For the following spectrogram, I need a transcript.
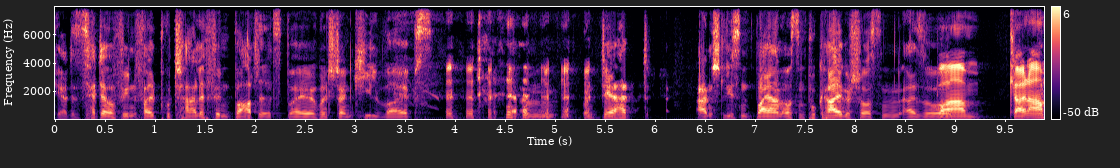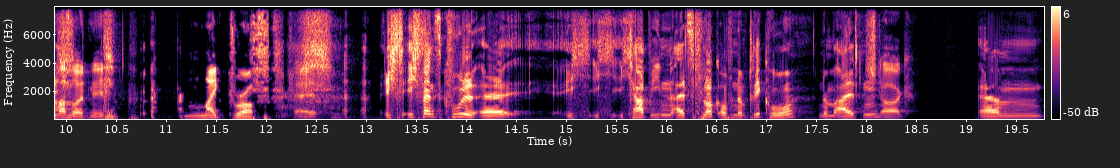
Ja, das hätte auf jeden Fall brutale Finn Bartels bei Holstein Kiel-Vibes. ähm, und der hat anschließend Bayern aus dem Pokal geschossen. Also Bam. Kleiner wir es heute nicht. Mic Drop. Ich, ich fände es cool. Äh, ich ich, ich habe ihn als Vlog auf einem Trikot, einem alten. stark. Ähm,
